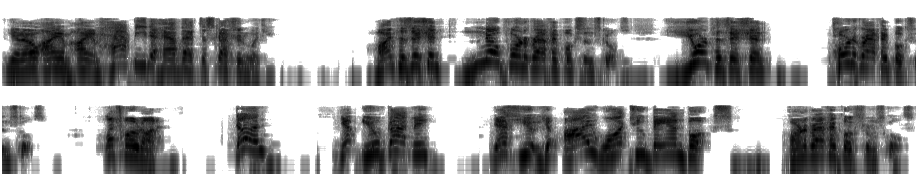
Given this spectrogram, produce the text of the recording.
you know, I am, I am happy to have that discussion with you. My position, no pornographic books in schools. Your position, pornographic books in schools. Let's vote on it. Done. Yep, you've got me. Yes, you, you I want to ban books, pornographic books from schools.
